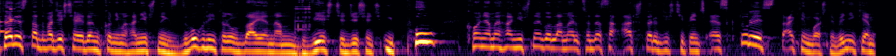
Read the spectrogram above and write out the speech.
421 koni mechanicznych z 2 litrów daje nam 210,5 konia mechanicznego dla Mercedesa A45S, który z takim właśnie wynikiem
